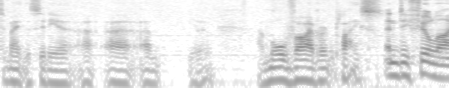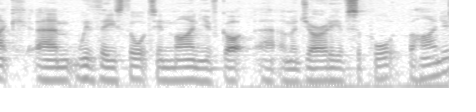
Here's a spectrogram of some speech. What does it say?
to make the city a, a, a, you know, a more vibrant place. And do you feel like um, with these thoughts in mind you've got uh, a majority of support behind you?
